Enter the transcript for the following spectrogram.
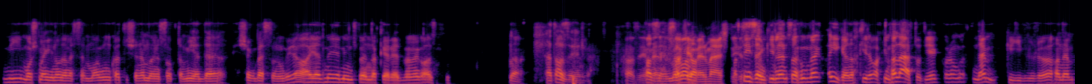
mi most megint oda veszem magunkat, és én nem nagyon szoktam ilyet, de és akkor beszélünk, hogy jaj, ez miért nincs benne a keretben, meg az. Na, hát azért. Azért, Azért mert, mert, a, más néz. A 19, ahol meg, igen, aki, aki már látott jégkorongot, nem kívülről, hanem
